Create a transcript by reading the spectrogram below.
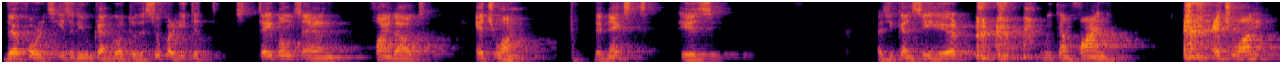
Therefore, it's easily you can go to the superheated tables and find out H1. The next is, as you can see here, we can find H1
